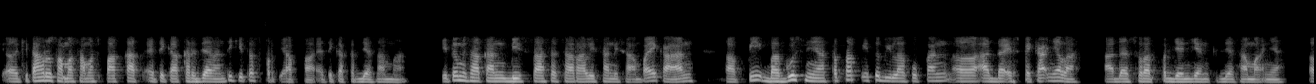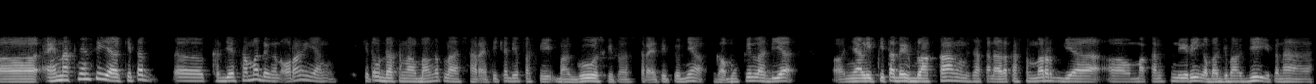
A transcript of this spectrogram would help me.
kita harus sama-sama sepakat etika kerja nanti kita seperti apa etika kerja sama. Itu misalkan bisa secara lisan disampaikan, tapi bagusnya tetap itu dilakukan eh, ada SPK-nya lah, ada surat perjanjian kerjasamanya. enaknya sih ya kita kerjasama dengan orang yang kita udah kenal banget lah secara etika dia pasti bagus gitu secara attitude-nya nggak mungkin lah dia uh, nyalip kita dari belakang misalkan ada customer dia uh, makan sendiri nggak bagi-bagi gitu nah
